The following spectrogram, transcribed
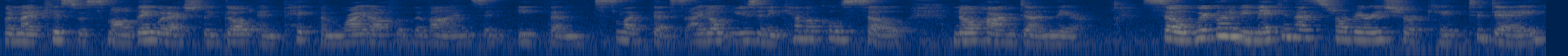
when my kids were small, they would actually go and pick them right off of the vines and eat them just like this. I don't use any chemicals, so no harm done there. So we're going to be making that strawberry shortcake today.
